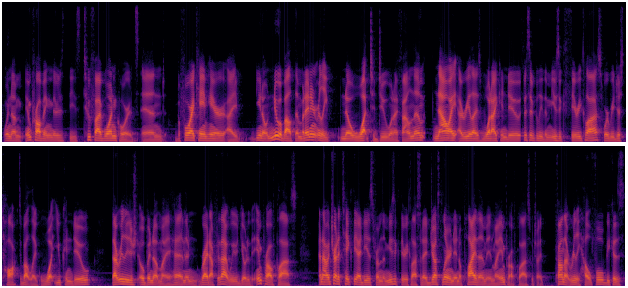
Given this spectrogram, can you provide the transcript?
When I'm improvising, there's these 251 chords. And before I came here, I you know, knew about them, but I didn't really know what to do when I found them. Now I, I realize what I can do, specifically the music theory class where we just talked about like what you can do. That really just opened up my head. And then right after that, we would go to the improv class and I would try to take the ideas from the music theory class that I just learned and apply them in my improv class, which I found that really helpful because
